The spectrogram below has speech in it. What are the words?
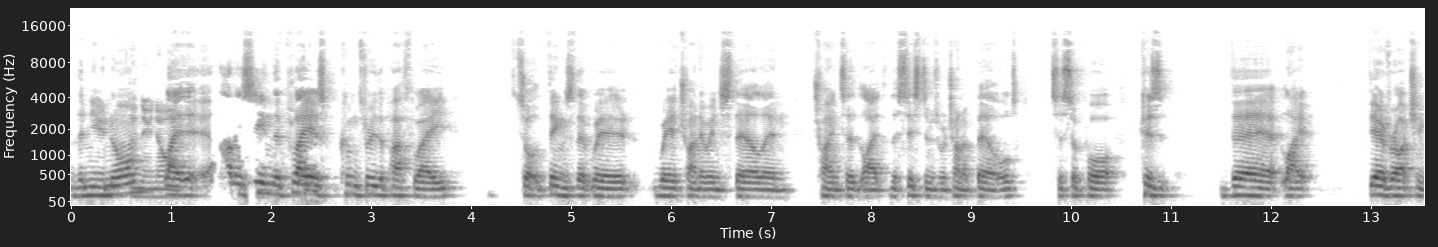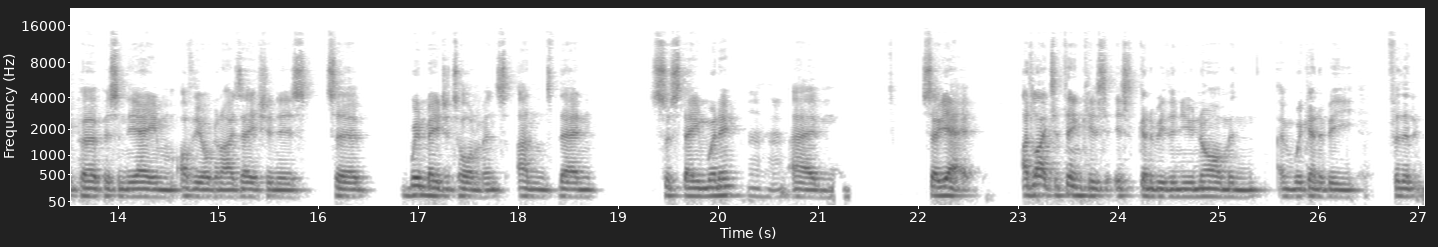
the new norm. The new norm. Like having seen the players come through the pathway, sort of things that we're we're trying to instill and trying to like the systems we're trying to build to support because the like the overarching purpose and the aim of the organization is to win major tournaments and then sustain winning. Mm-hmm. Um, so yeah, I'd like to think is is going to be the new norm, and and we're going to be for the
